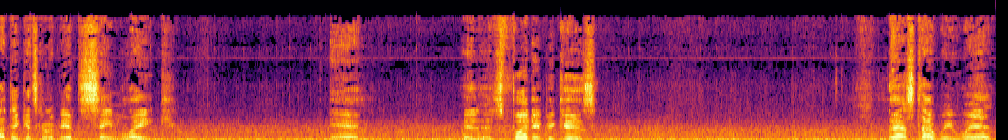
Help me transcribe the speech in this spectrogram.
I think it's going to be at the same lake, and it, it's funny because last time we went,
